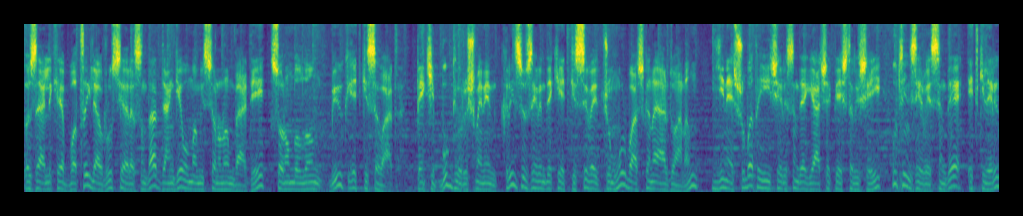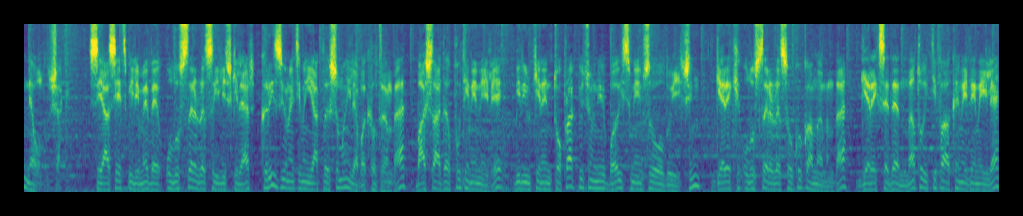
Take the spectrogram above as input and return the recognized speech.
özellikle Batı ile Rusya arasında denge olma misyonunun verdiği sorumluluğun büyük etkisi vardı. Peki bu görüşmenin kriz üzerindeki etkisi ve Cumhurbaşkanı Erdoğan'ın yine Şubat ayı içerisinde gerçekleştireceği Putin zirvesinde etkileri ne olacak? Siyaset bilimi ve uluslararası ilişkiler kriz yönetimi yaklaşımıyla bakıldığında başlarda Putin'in eli bir ülkenin toprak bütünlüğü bahis mevzu olduğu için gerek uluslararası hukuk anlamında gerekse de NATO ittifakı nedeniyle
